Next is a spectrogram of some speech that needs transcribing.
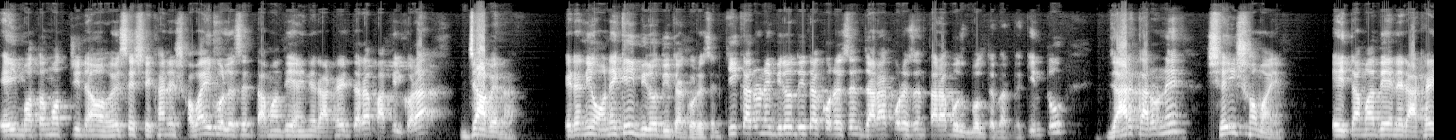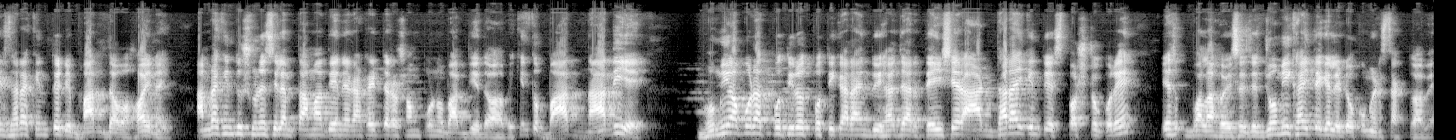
এই মতামতটি নেওয়া হয়েছে। সেখানে সবাই বলেছেন, তামাদি আইনের আঠাইশ দ্বারা বাতিল করা যাবে না। এটা নিয়ে অনেকেই বিরোধিতা করেছেন। কি কারণে বিরোধিতা করেছেন, যারা করেছেন, তারা বুঝ, বলতে পারবে। কিন্তু যার কারণে সেই সময় এই তামাদি আইনের আঠাইশ ধারা কিন্তু এটি বাদ দেওয়া হয় নাই। আমরা কিন্তু শুনেছিলাম তামাদিয়ানের আঠাইশ ধারা সম্পূর্ণ বাদ দিয়ে দেওয়া হবে। কিন্তু বাদ না দিয়ে ভূমি অপরাধ প্রতিরোধ প্রতিকার আইন দুই হাজার তেইশের আট ধারায় কিন্তু স্পষ্ট করে বলা হয়েছে যে জমি খাইতে গেলে ডকুমেন্টস থাকতে হবে।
